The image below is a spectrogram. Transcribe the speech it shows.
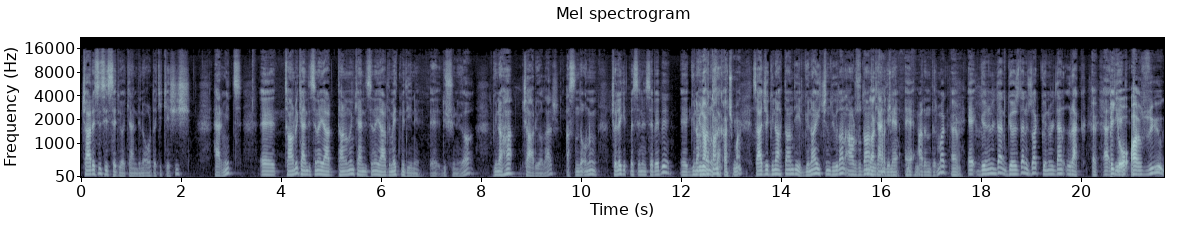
çaresiz hissediyor kendini oradaki keşiş, hermit. E, Tanrı kendisine yar- Tanrı'nın kendisine yardım etmediğini e, düşünüyor. Günaha çağırıyorlar. Aslında onun çöle gitmesinin sebebi e, günahtan, Günahtan uzak. kaçmak. Sadece günahtan değil, günah için duyulan arzudan Bundan kendine kaçmak. e, arındırmak. Evet. E, gönülden, gözden uzak, gönülden ırak. Evet. E, Peki diye- o arzuyu,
